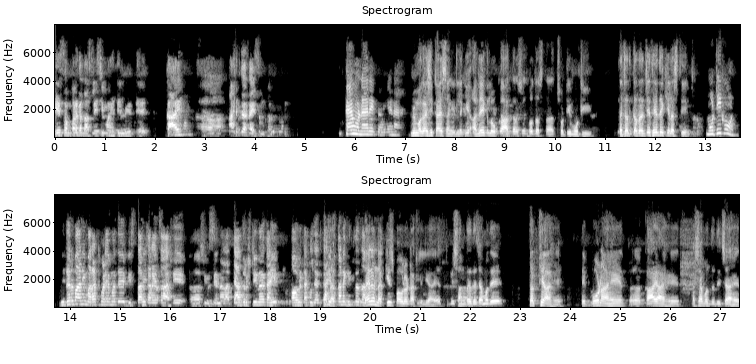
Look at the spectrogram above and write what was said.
हे संपर्कात असल्याची माहिती मिळते. काय आहेत का काही संपर्क? काय होणार आहे का? येणार. मी मगाशी काय सांगितलं की अनेक लोक आकर्षित होत असतात छोटी मोठी त्याच्यात कदाचित हे देखील असतील. मोठी कोण? विदर्भ आणि मराठवाड्यामध्ये विस्तार करायचा आहे अं, शिवसेनेला. त्या दृष्टीनं काही पावलं टाकली जातात काही लोकांना घेतलं नाही जातं ना नक्कीच पावलं टाकलेली आहेत. तुम्ही सांगताय त्याच्यामध्ये तथ्य आहे. ते कोण आहेत अं, काय आहेत कशा पद्धतीचे आहेत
